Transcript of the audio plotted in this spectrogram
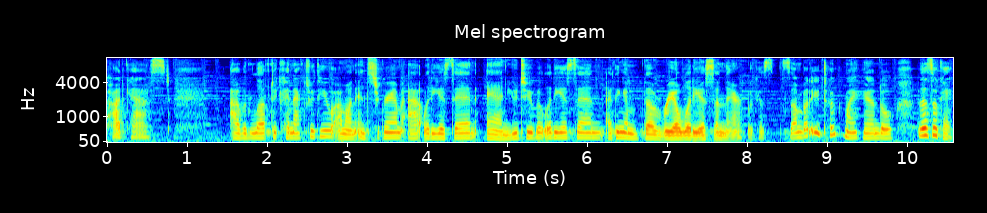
podcast. I would love to connect with you. I'm on Instagram at Lydia Senn and YouTube at Lydia Senn. I think I'm the real Lydia Senn there because somebody took my handle, but that's okay.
